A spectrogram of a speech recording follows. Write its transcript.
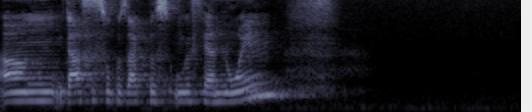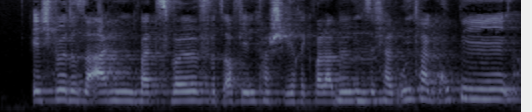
Ähm, da ist es so gesagt bis ungefähr neun. Ich würde sagen, bei zwölf wird es auf jeden Fall schwierig, weil da bilden sich halt Untergruppen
